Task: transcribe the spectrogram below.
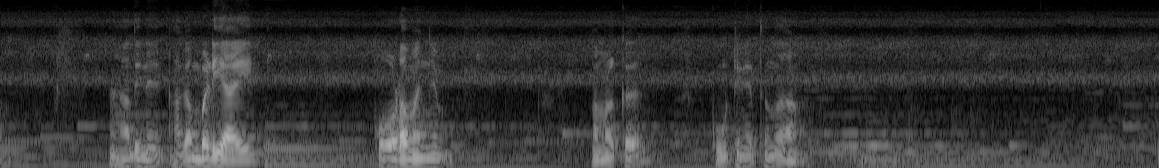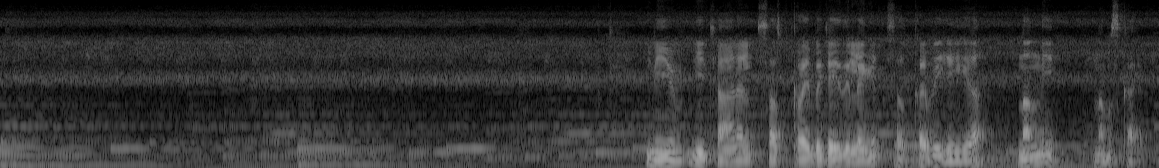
അതിന് അകമ്പടിയായി കോടമഞ്ഞും നമ്മൾക്ക് കൂട്ടിനെത്തുന്നതാണ്. ഇനിയും ഈ ചാനൽ സബ്സ്ക്രൈബ് ചെയ്തില്ലെങ്കിൽ സബ്സ്ക്രൈബ് ചെയ്യുക. നന്ദി നമസ്കാരം.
